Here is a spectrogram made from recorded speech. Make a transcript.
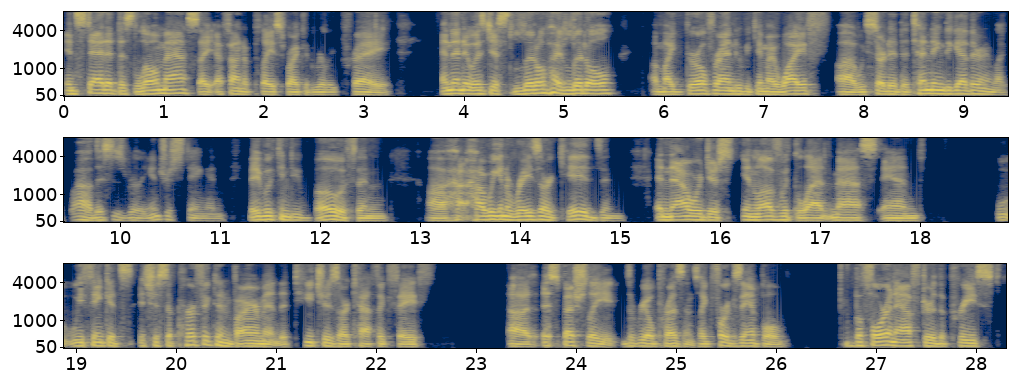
Instead, at this low mass, I, I found a place where I could really pray. And then it was just little by little, uh, my girlfriend, who became my wife, uh, we started attending together and like, wow, this is really interesting. And maybe we can do both. And uh, how, how are we going to raise our kids? And and now we're just in love with the Latin Mass, and we think it's it's just a perfect environment that teaches our Catholic faith, uh, especially the real presence. Like for example, before and after the priest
